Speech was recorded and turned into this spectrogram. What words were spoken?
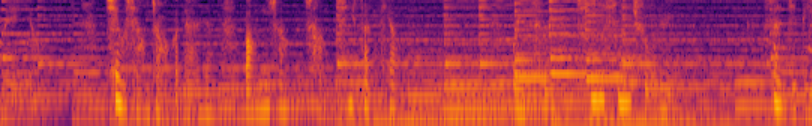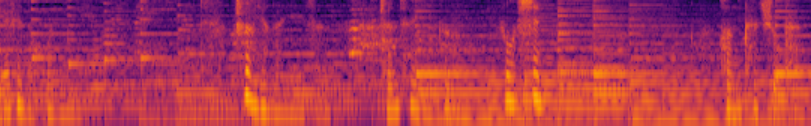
没有，就想找个男人绑一张长期饭票，为此悉心楚虑，算计别人的婚姻。这样的女子，纯粹一个弱势，横看竖看。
